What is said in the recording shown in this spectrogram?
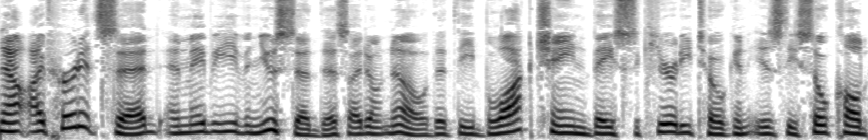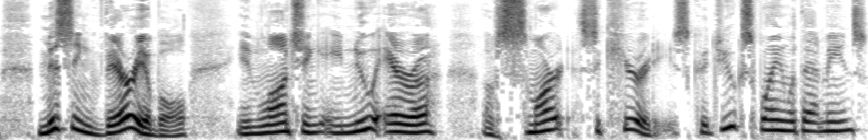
Now, I've heard it said, and maybe even you said this, I don't know, that the blockchain based security token is the so called missing variable in launching a new era of smart securities. Could you explain what that means?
